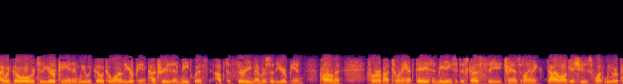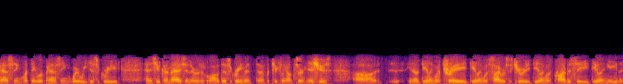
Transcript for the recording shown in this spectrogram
I would go over to the European and we would go to one of the European countries and meet with up to 30 members of the European Parliament for about two and a half days in meetings to discuss the transatlantic dialogue issues, what we were passing, what they were passing, where we disagreed. And as you can imagine, there was a lot of disagreement, uh, particularly on certain issues. Uh, you know, dealing with trade, dealing with cybersecurity, dealing with privacy, dealing even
